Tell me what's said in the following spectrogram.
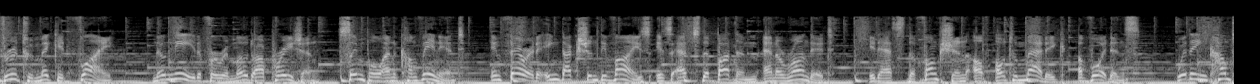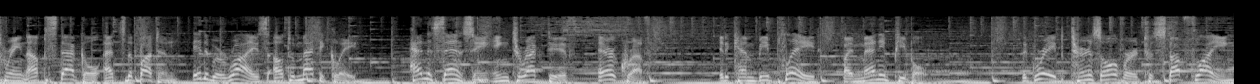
Through to make it fly. No need for remote operation. Simple and convenient. Infrared induction device is at the bottom and around it. It has the function of automatic avoidance. With encountering obstacle at the bottom, it will rise automatically. Hand sensing interactive aircraft. It can be played by many people. The grape turns over to stop flying.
